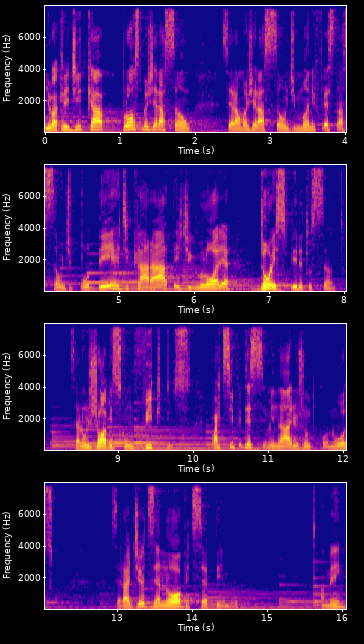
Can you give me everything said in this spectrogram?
E eu acredito que a próxima geração será uma geração de manifestação de poder, de caráter, de glória do Espírito Santo. Serão jovens convictos, participe desse seminário junto conosco. Será dia 19 de setembro. Amém?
